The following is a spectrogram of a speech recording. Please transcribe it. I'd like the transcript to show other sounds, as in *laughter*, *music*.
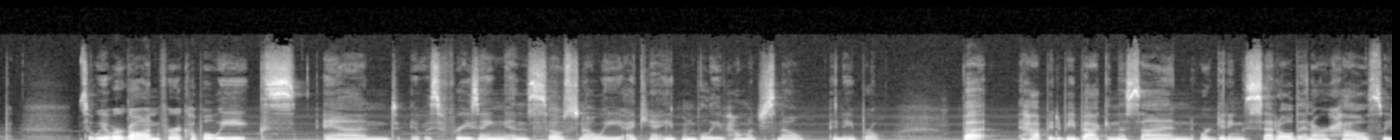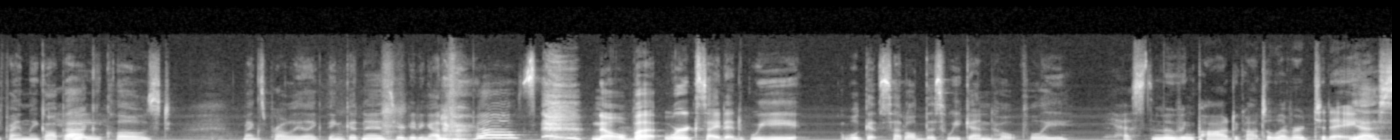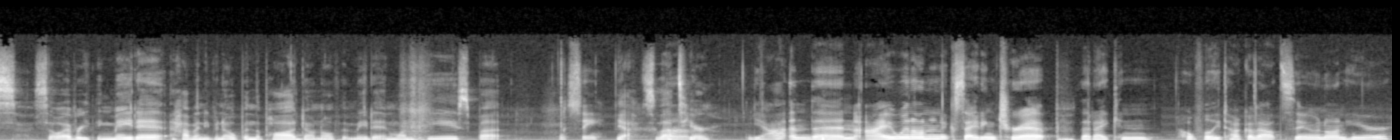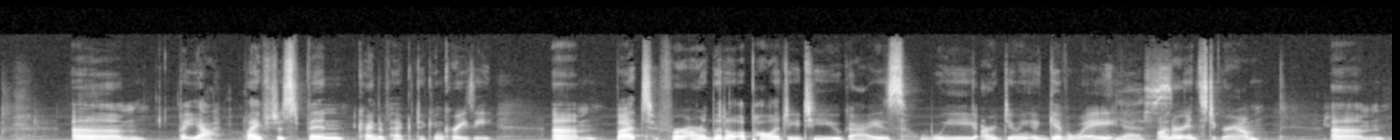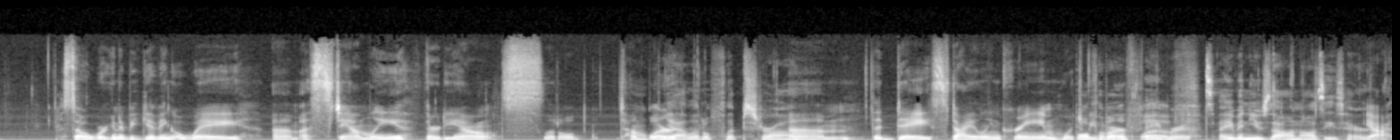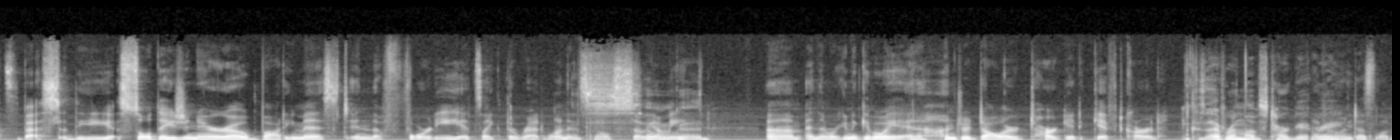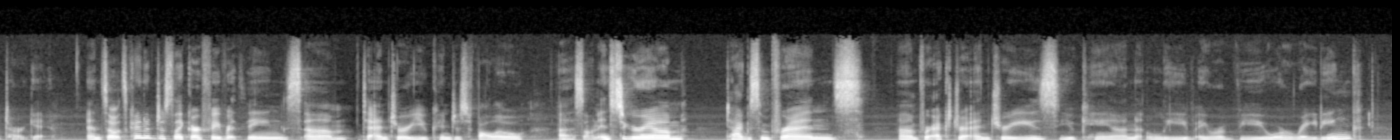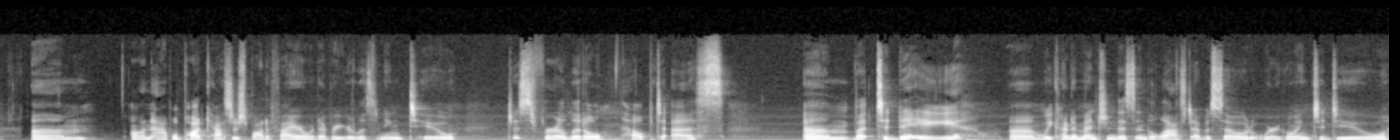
So we were gone for a couple weeks and it was freezing and so snowy. I can't even believe how much snow in April. But happy to be back in the sun. We're getting settled in our house. We finally got Yay. back, closed. Meg's probably like, thank goodness you're getting out of our *laughs* house. no, but we're excited. We will get settled this weekend, hopefully. Yes, the moving pod got delivered today. Yes. So everything made it. Haven't even opened the pod. Don't know if it made it in one piece, but We'll see. yeah, so that's Um, here. Yeah, and then I went on an exciting trip that I can hopefully talk about soon on here. Um, but yeah, life's just been kind of hectic and crazy. Um, but for our little apology to you guys, we are doing a giveaway Yes. on our Instagram. Um, so we're going to be giving away um, a Stanley 30 ounce little tumbler Yeah, little flip straw. um, the Dae Styling Cream, which both we of both our love. favorites. I even use that on Ozzy's hair. Yeah, it's the best. The Sol de Janeiro Body Mist in the 40. It's like the red one. It It's smells so, yummy. good. Um, and then we're gonna give away an $100 Target gift card. Because everyone loves Target, Everyone right? Everyone does love Target. And so it's kind of just like our favorite things um, to enter. You can just follow us on Instagram, tag some friends. Um, for extra entries, you can leave a review or rating um, on Apple Podcasts or Spotify or whatever you're listening to, just for a little help to us. Um, but today, um, we kind of mentioned this in the last episode. We're going to do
